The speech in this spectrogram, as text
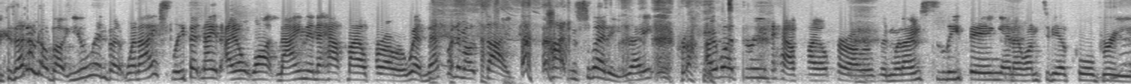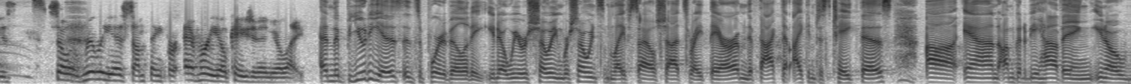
because I don't know about you, Lynn, but when I sleep at night, I don't want nine and a half mile per hour wind. That's when I'm outside, hot and sweaty, right? right? I want three and a half mile per hour wind when I'm sleeping and I want it to be a cool breeze. Yes. So it really is something for every occasion in your life. And the beauty is in supportability. You know, we were showing, we're showing some lifestyle shots right there. Mean, the fact that I can just take this uh, and I'm gonna be having, you know,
